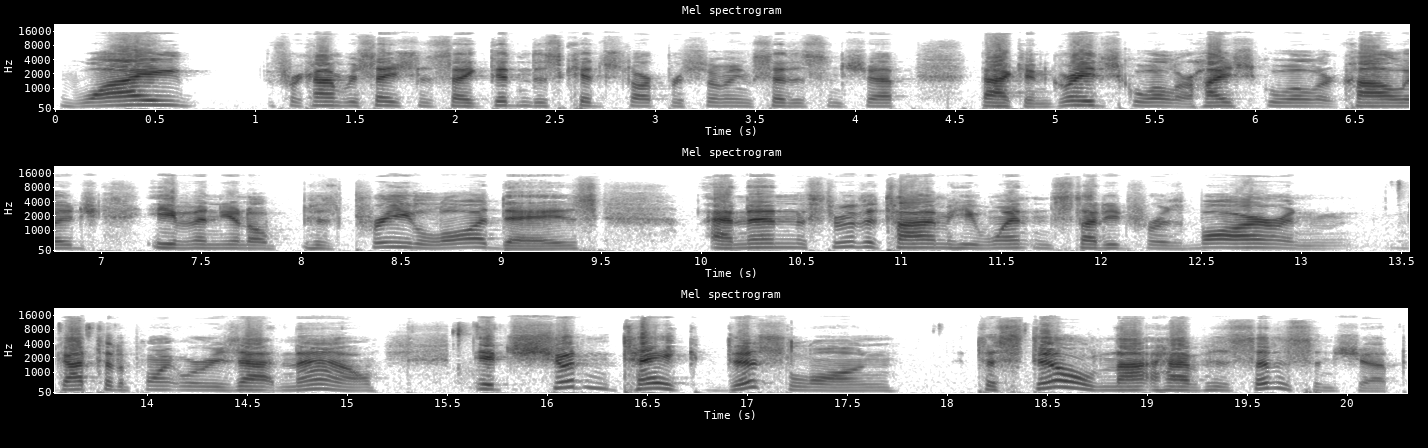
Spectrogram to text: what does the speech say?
why, for conversation's sake, didn't this kid start pursuing citizenship back in grade school or high school or college, even you know his pre-law days? And then through the time he went and studied for his bar and got to the point where he's at now, it shouldn't take this long to still not have his citizenship.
